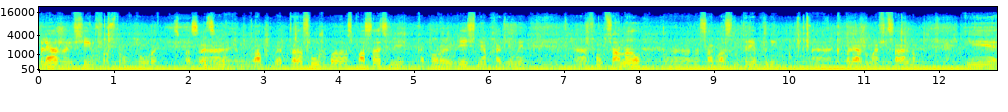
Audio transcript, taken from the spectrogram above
пляжей, всей инфраструктуры. Спасатели. Э, это служба спасателей, которая весь необходимый э, функционал согласно требованиям к пляжам официальным. И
